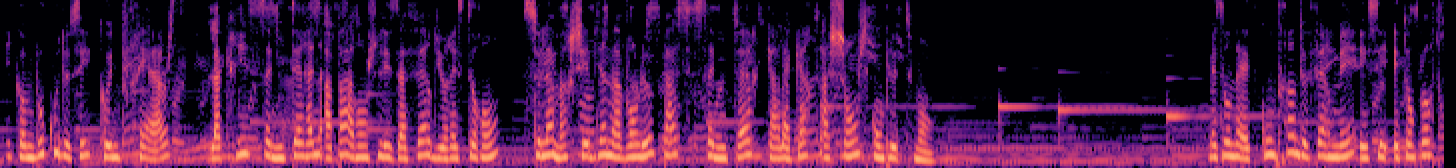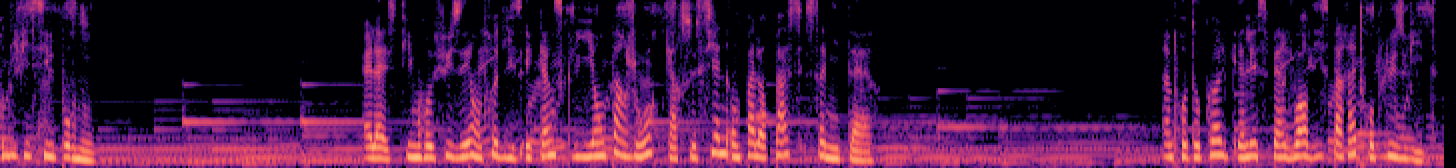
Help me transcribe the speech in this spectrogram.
Et comme beaucoup de ses confrères, la crise sanitaire n'a pas arrangé les affaires du restaurant, cela marchait bien avant le pass sanitaire car la carte a changé complètement. Mais on a été contraint de fermer et c'est encore trop difficile pour nous. Elle estime refuser entre 10 et 15 clients par jour car ceux-ci n'ont pas leur passe sanitaire. Un protocole qu'elle espère voir disparaître au plus vite.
